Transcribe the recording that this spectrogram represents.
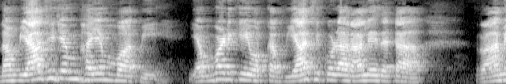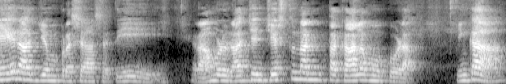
నా వ్యాధిజం భయం వాపి. ఎవ్వడికి ఒక వ్యాధి కూడా రాలేదట. రామే రాజ్యం ప్రశాసతి. రాముడు రాజ్యం చేస్తున్నంత కాలము కూడా. ఇంకా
